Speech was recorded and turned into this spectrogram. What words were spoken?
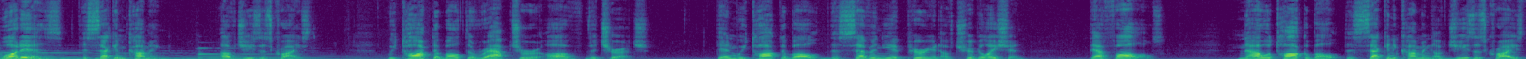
What is the second coming of Jesus Christ? We talked about the rapture of the church. Then we talked about the seven year period of tribulation that follows. Now we'll talk about the second coming of Jesus Christ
